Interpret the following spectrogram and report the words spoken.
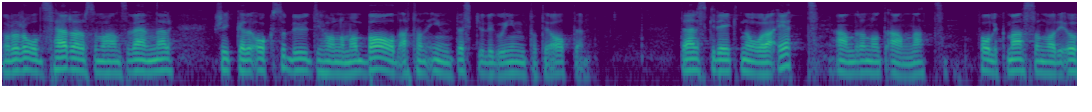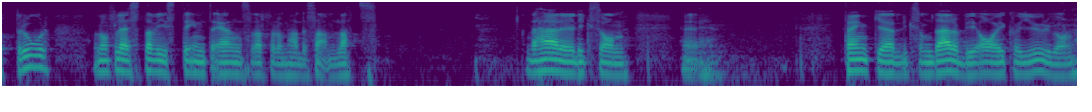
Några rådsherrar som var hans vänner skickade också bud till honom och bad att han inte skulle gå in på teatern. Där skrek några ett, andra något annat. Folkmassan var i uppror och de flesta visste inte ens varför de hade samlats. Det här är liksom eh, Tänk er liksom derby AIK-Djurgården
